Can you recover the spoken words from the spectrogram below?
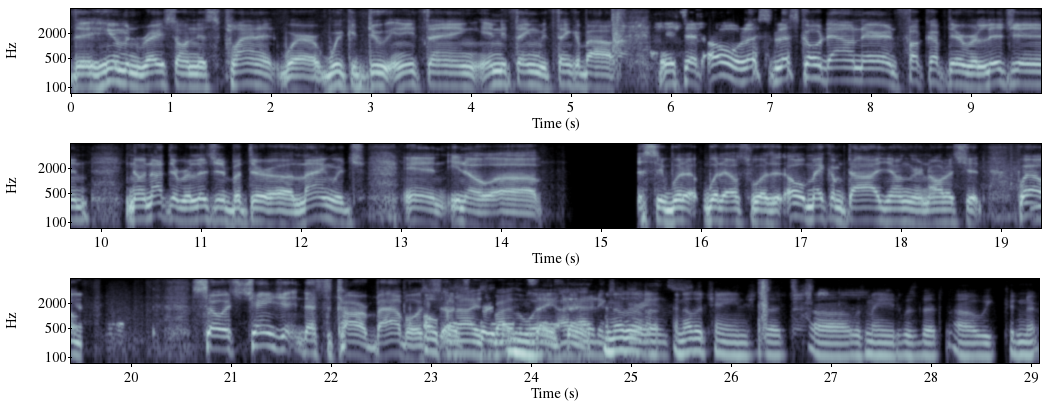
the human race on this planet, where we could do anything, anything we think about. They said, "Oh, let's let's go down there and fuck up their religion. No, not their religion, but their uh, language, and you know." Uh, Let's see what what else was it? Oh, make them die younger and all that shit. Well, so it's changing. That's the Tower of Babel. It's, Open it's eyes, by the way, I had an Another experience. another change that uh, was made was that uh, we could no,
